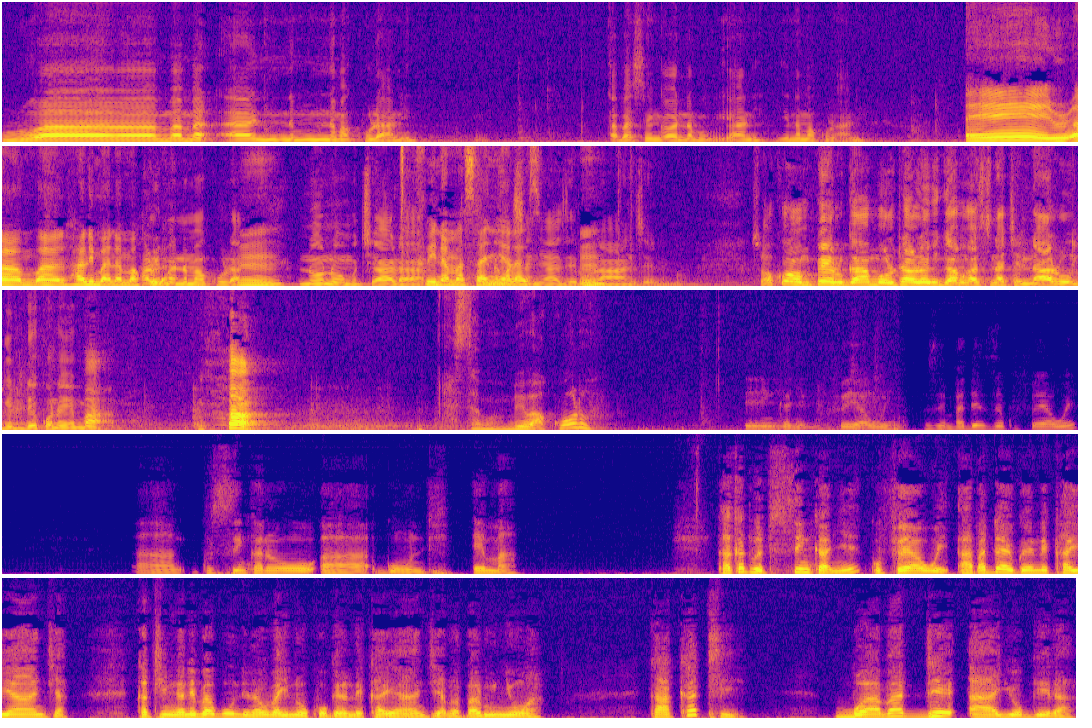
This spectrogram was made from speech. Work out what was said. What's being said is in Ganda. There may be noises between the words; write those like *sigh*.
lwa mama ah, N- namakulani? Abasenga wa Nam- yani ye namakulani? Eh, um, uh, halima halima namakula. Namakula. Mm. nono omukyala. Fiina Masannyalaze. masanyaze Mm. lulanze soka ompe olugambo olutalo lw'ebigambo nga sina kyenaalongeddeko naye maama. Ha! Asa bombi bakulu enkanye ku fairway nze mbadde nze ku fairway ah, ku sinkano ah, gundi emma kakati bwe tusinkanye ku fairway abadde ayogera ne kayanja. Kati nga ne bagundi nabo balina okwogera ne kayanja babalunywa kakati bw'abadde ayogera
